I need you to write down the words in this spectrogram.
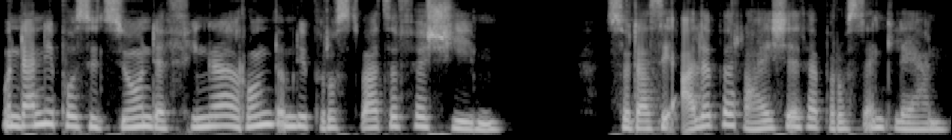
und dann die Position der Finger rund um die Brustwarze verschieben, sodass sie alle Bereiche der Brust entleeren.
